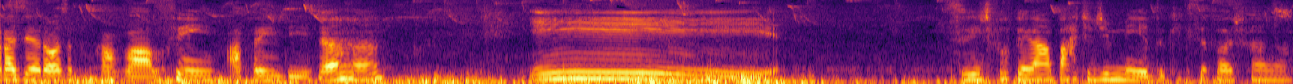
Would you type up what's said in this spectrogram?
prazerosa para o cavalo Sim. aprender. Aham. E se a gente for pegar uma parte de medo, o que, que você pode falar?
